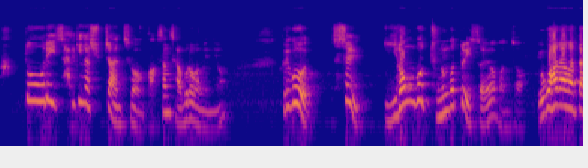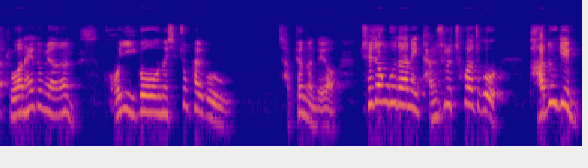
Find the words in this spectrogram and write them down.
흑돌이 살기가 쉽지 않죠. 막상 잡으러 가면요. 그리고 사실 이런 곳 두는 것도 있어요. 먼저. 요거 하나만 딱 교환해 두면은 거의 이거는 10중 8구 잡혔는데요. 최정 구단이 단수를 쳐가지고 바둑이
